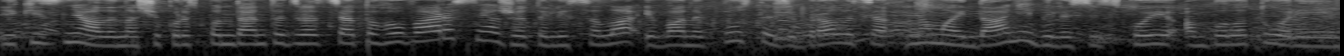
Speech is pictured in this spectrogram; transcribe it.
які зняли наші кореспонденти 20 вересня, жителі села Івани Пусте зібралися на майдані біля сільської амбулаторії.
